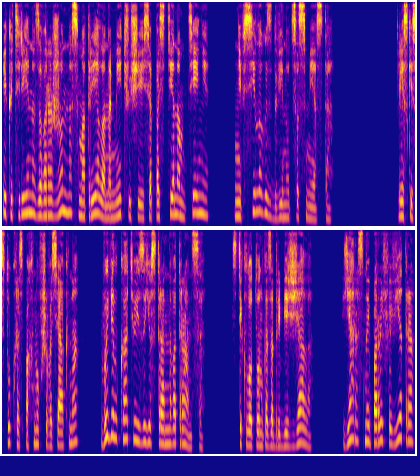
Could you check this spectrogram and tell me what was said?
Екатерина завороженно смотрела на мечущиеся по стенам тени, не в силах сдвинуться с места. Резкий стук распахнувшегося окна вывел Катю из ее странного транса. Стекло тонко задребезжало. Яростный порыв ветра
